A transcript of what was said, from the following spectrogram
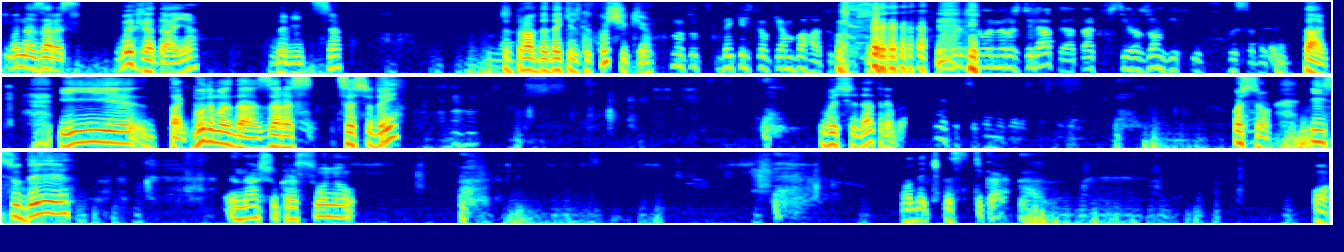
Вона зараз виглядає. Дивіться. Тут, правда, декілька кущиків. Ну тут декілька прям багато. кущів. Ми вирішили не розділяти, а так всі разом їх і висадити. Так. І так, будемо да, зараз це сюди. Вище, да, треба? Ми підсипемо зараз. Ось цю. І сюди нашу красуню. Водичка стікає. О,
